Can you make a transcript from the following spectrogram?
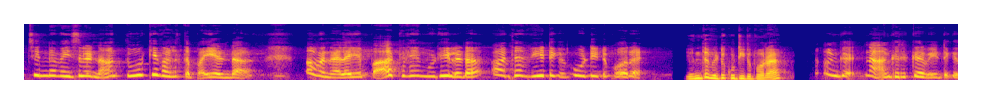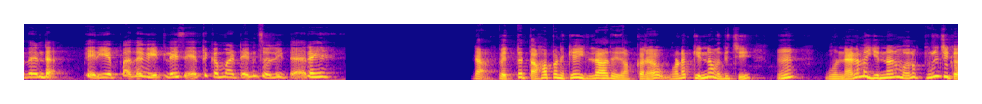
சின்ன வயசுல நான் தூக்கி வளர்த்த பையன்டா. அவன் நிலைய பார்க்கவே முடியலடா. அதான் வீட்டுக்கு கூட்டிட்டு போறேன். எந்த வீட்டு கூட்டிட்டு போற? அங்க நாங்க இருக்க வீட்டுக்கு தான்டா. பெரியப்பா அதை வீட்டிலே சேர்த்துக்க மாட்டேன்னு சொல்லிட்டாரு. டா, பெத்த தகப்பனுக்கே இல்லாத அக்கறை உனக்கு என்ன வந்துச்சு ம்? உன் நிலைமை என்னன்னு முதல்ல புரிஞ்சுக்க.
